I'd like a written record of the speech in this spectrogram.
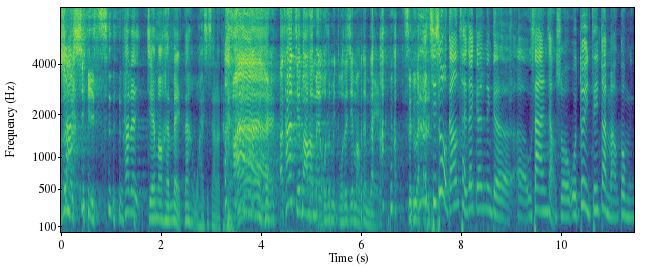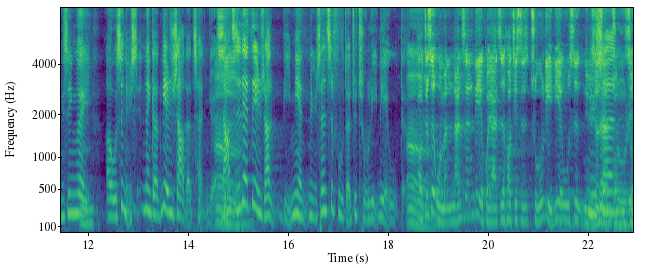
这么细致？他的睫毛很美，但我还是杀了他。哎啊，他睫毛很美，我的我的睫毛更美。其实我刚刚才在跟那个呃吴萨恩讲说，我对这一段蛮有共鸣，是因为、嗯、呃我是女性那个猎校的成员，嗯、然后其实，在猎校里面，女生是负责去处理猎物的。嗯、哦，就是我们男生猎回来之后，其实处理猎物是女生的工作。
